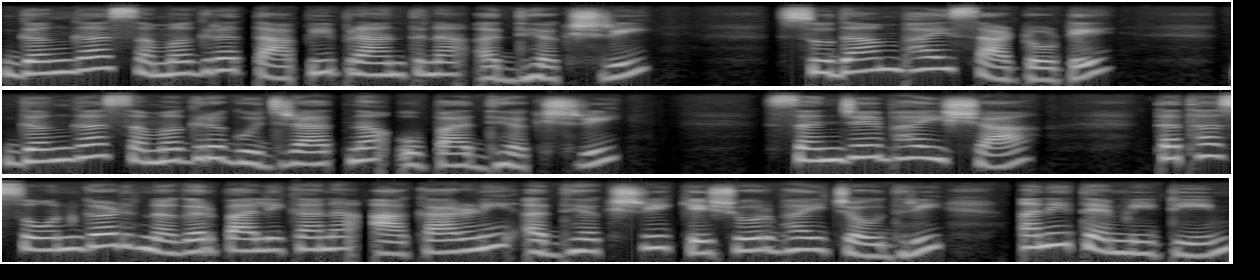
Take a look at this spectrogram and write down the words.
ગંગા સમગ્ર તાપી પ્રાંતના અધ્યક્ષશ્રી, સુદામભાઈ સાટોટે, ગંગા સમગ્ર ગુજરાતના ઉપાધ્યક્ષશ્રી, સંજયભાઈ શાહ તથા સોનગઢ નગરપાલિકાના આકારણી અધ્યક્ષશ્રી કિશોરભાઈ ચૌધરી અને તેમની ટીમ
